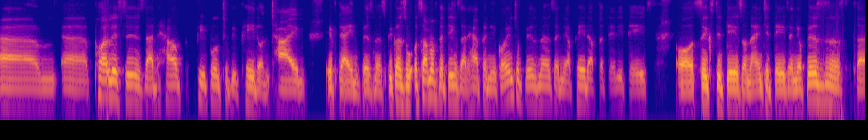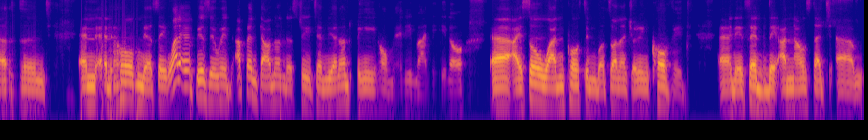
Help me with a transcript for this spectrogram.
um, uh, policies that help people to be paid on time if they're in business. Because some of the things that happen, you go into business and you're paid after 30 days or 60 days or 90 days, and your business doesn't. And at home, they're saying, What are you busy with? Up and down on the streets, and you're not bringing home any money. You know, uh, I saw one post in Botswana during COVID uh, they said they announced that um,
